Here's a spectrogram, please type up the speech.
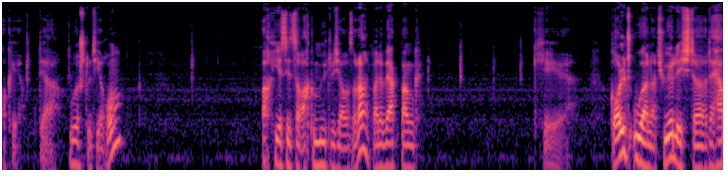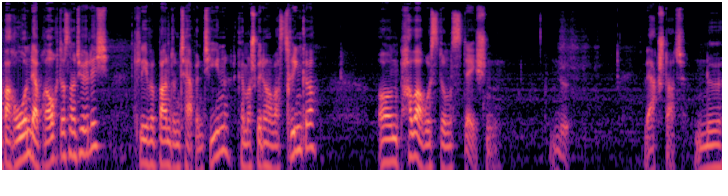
Okay, der wurstelt hier rum. Ach, hier sieht es doch auch gemütlich aus, oder? Bei der Werkbank. Okay. Golduhr natürlich. Der, der Herr Baron, der braucht das natürlich. Klebeband und Terpentin. Da können wir später noch was trinken. Und Powerrüstungsstation. Nö. Werkstatt. Nö.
